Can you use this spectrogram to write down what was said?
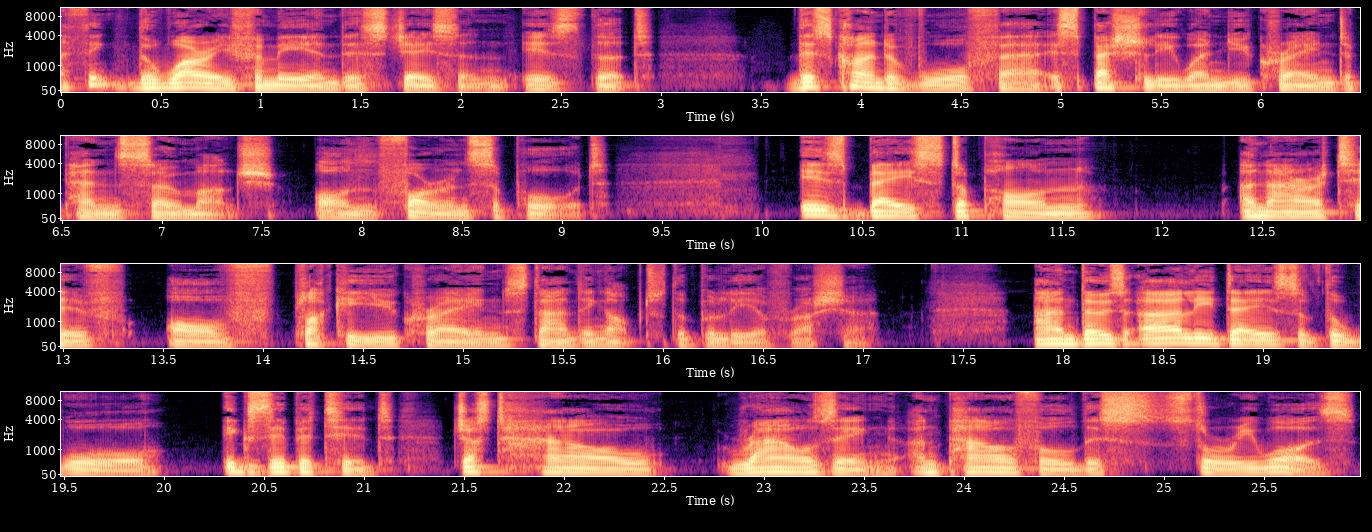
I think the worry for me in this, Jason, is that this kind of warfare, especially when Ukraine depends so much on foreign support, is based upon a narrative of plucky Ukraine standing up to the bully of Russia. And those early days of the war exhibited just how rousing and powerful this story was.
